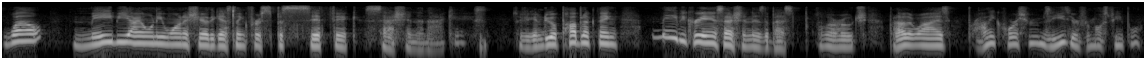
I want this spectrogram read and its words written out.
well, maybe I only want to share the guest link for a specific session in that case. So if you're going to do a public thing, maybe creating a session is the best approach, but otherwise, probably course room is easier for most people.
